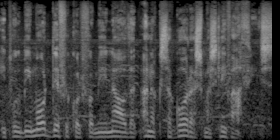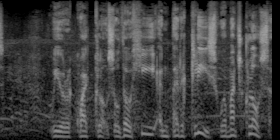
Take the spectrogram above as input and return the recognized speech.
It will be more difficult for me now that Anaxagoras must leave Athens. We were quite close, although he and Pericles were much closer.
